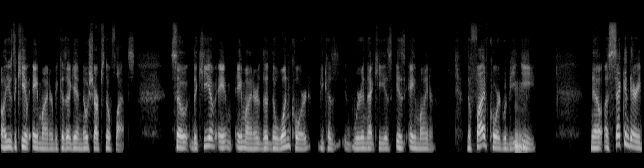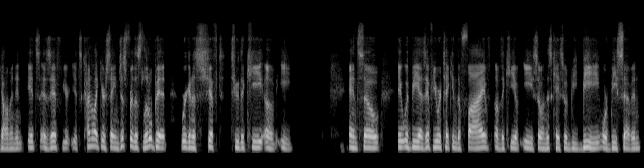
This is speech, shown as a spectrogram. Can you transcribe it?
i'll use the key of a minor because again no sharps no flats. So the key of a, a minor the the one chord because we're in that key is is a minor. The five chord would be Mhm. e. Now a secondary dominant it's as if you're it's kind of like you're saying just for this little bit we're going to shift to the key of e. And so it would be as if you were taking the five of the key of E. So in this case, it would be B or B7,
